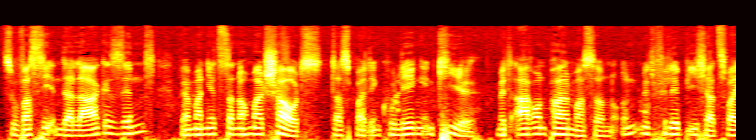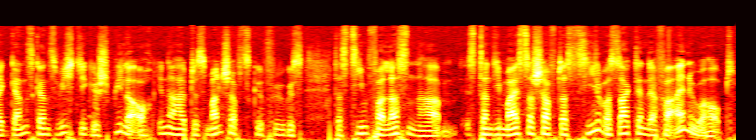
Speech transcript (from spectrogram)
zu was sie in der Lage sind. Wenn man jetzt dann nochmal schaut, dass bei den Kollegen in Kiel mit Aaron Palmerson und mit Philipp Biecher zwei ganz, ganz wichtige Spieler auch innerhalb des Mannschaftsgefüges das Team verlassen haben, ist dann die Meisterschaft das Ziel? Was sagt denn der Verein überhaupt?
